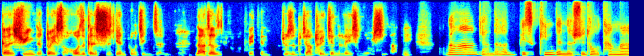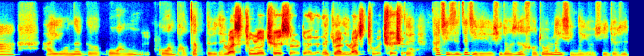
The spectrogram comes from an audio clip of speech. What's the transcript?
跟虚拟的对手，或是跟时间做竞争。那这是推荐，就是比较推荐的类型游戏了。欸我刚刚讲的《Peace Kingdom》的石头汤啊，还有那个国王国王宝藏，对不对？Rise to the Treasure，对对对，Rise to the Treasure。对，它其实这几个游戏都是合作类型的游戏，就是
